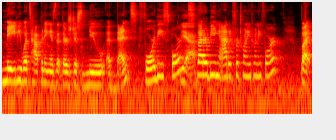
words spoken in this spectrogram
maybe what's happening is that there's just new events for these sports Yeah. that are being added for 2024. But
